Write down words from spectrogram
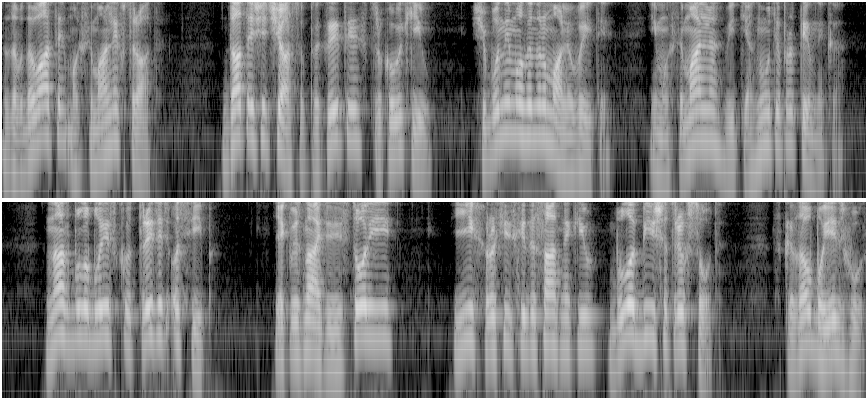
завдавати максимальних втрат, дати ще часу прикрити строковиків, щоб вони могли нормально вийти і максимально відтягнути противника. Нас було близько 30 осіб. Як ви знаєте з історії, їх російських десантників було більше 300, сказав боєць ГУР.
